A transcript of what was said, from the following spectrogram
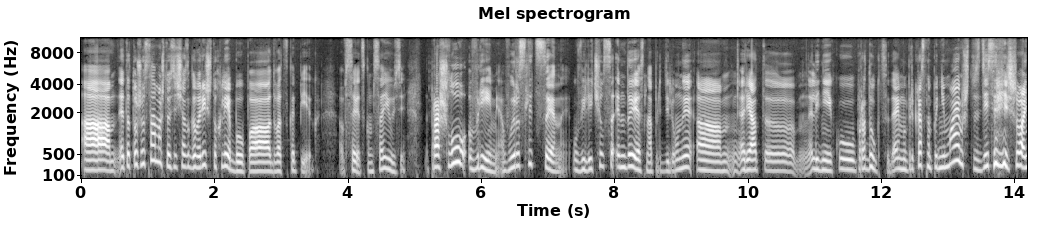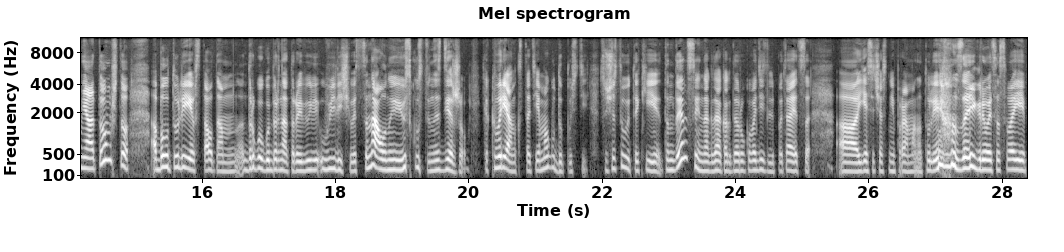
а, это то же самое, что сейчас говорить, что хлеб был по 20 копеек в Советском Союзе. Прошло время, выросли цены, увеличился НДС на определенный а, ряд а, линейку продукции, да, и мы прекрасно понимаем, что здесь речь шла не о том, что Балтулеев стал там другой губернатор и увеличивать цена, он ее искусственно сдерживал. Как вариант, кстати, я могу допустить. Существуют такие тенденции иногда, когда руководитель пытается, а, я сейчас не про Анатолия заигрывать со своей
